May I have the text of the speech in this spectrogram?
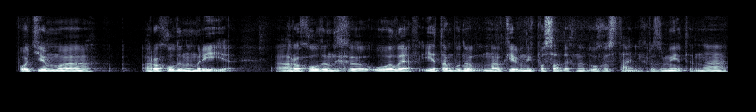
Потім агрохолдинг Мрія, агрохолдинг УЛФ. І я там буду на керівних посадах на двох останніх, розумієте? На,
